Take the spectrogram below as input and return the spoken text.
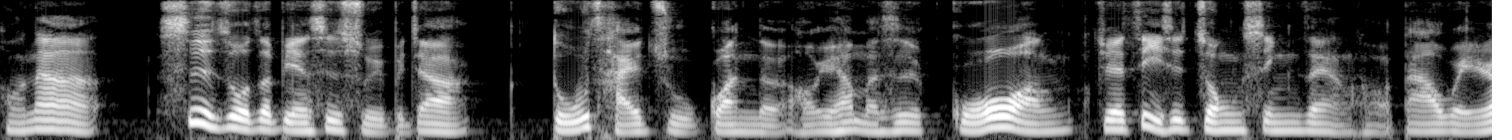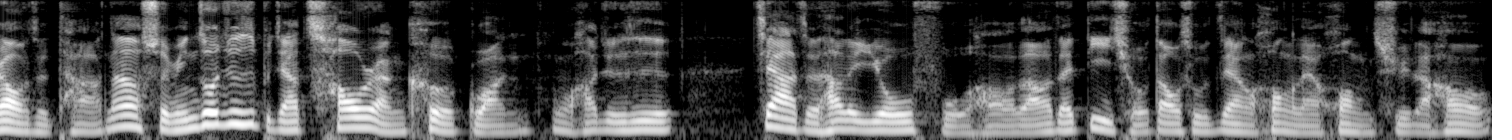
哦，那狮子座这边是属于比较独裁主观的，哦，因为他们是国王，觉得自己是中心这样，哈，大家围绕着他。那水瓶座就是比较超然客观，哇，他就是。驾着他的幽浮哈，然后在地球到处这样晃来晃去，然后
